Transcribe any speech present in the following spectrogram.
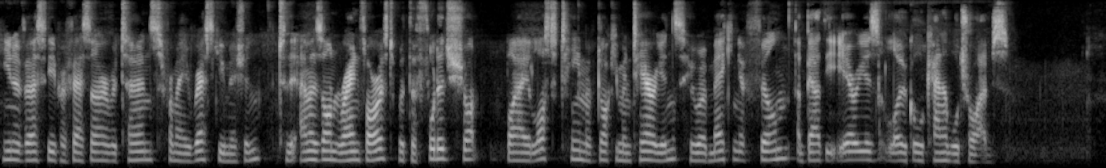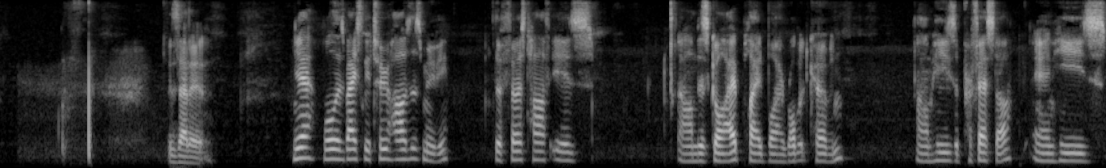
University professor returns from a rescue mission to the Amazon rainforest with the footage shot by a lost team of documentarians who are making a film about the area's local cannibal tribes. Is that it? Yeah, well, there's basically two halves of this movie. The first half is um, this guy played by Robert Kerman. Um, he's a professor, and he's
